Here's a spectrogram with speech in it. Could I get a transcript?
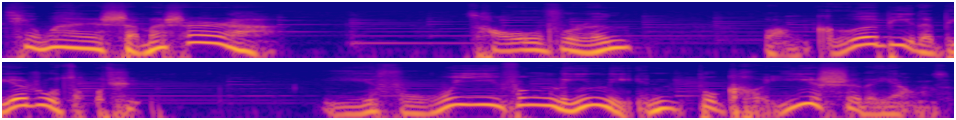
请问什么事儿啊？曹夫人往隔壁的别墅走去，一副威风凛凛、不可一世的样子。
